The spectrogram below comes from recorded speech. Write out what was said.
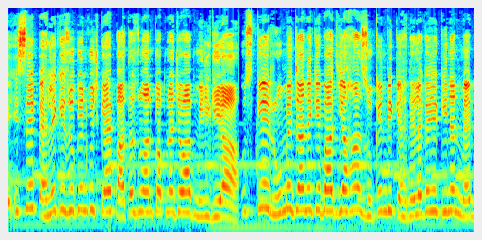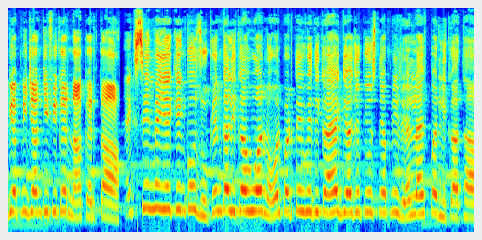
इससे पहले की जुकिन कुछ कह पाता जुआन को अपना जवाब मिल गया। उसके रूम में जाने के बाद यहाँ जुकिन भी कहने लगा यकीन मैं भी अपनी जान की फ़िक्र ना करता। नेक्स्ट सीन में ये किंग को जुकिन का लिखा हुआ नॉवल पढ़ते हुए दिखाया गया, जो की उसने अपनी रियल लाइफ पर लिखा था।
